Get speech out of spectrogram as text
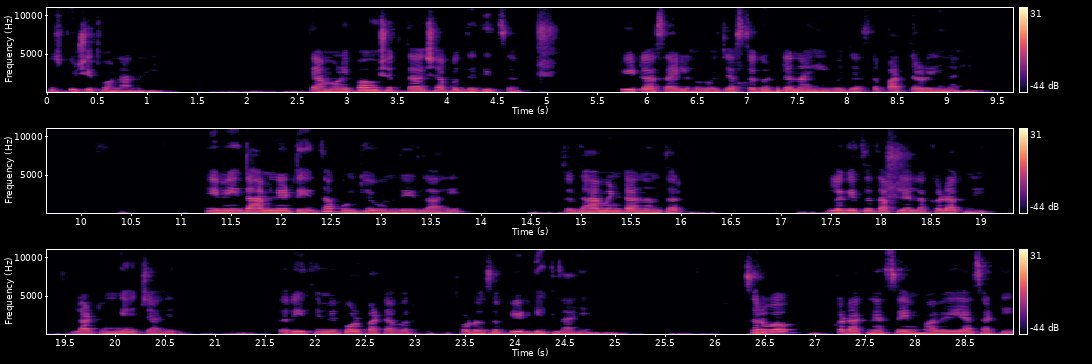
खुसखुशीत होणार नाही. त्यामुळे पाहू शकता अशा पद्धतीचं पीठ असायला हवं. जास्त घट्ट नाही व जास्त पातळही नाही. हे मी दहा मिनिटे झाकून ठेवून दिलं आहे. तर दहा मिनटानंतर लगेचच आपल्याला कडाकणी लाटून घ्यायचे आहेत. तर इथे मी पोळपाटावर थोडंसं पीठ घेतलं आहे. सर्व कडाकण्या सेम व्हावे यासाठी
